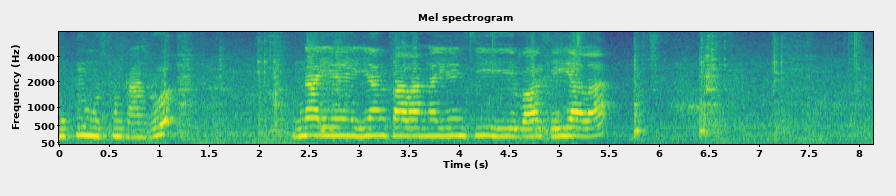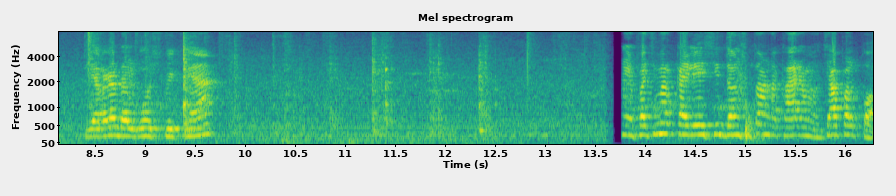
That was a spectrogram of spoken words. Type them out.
ముక్కులు ముసుకుంటాండ్రు. ఇంకా ఏ ఏం కాలంగా ఏంచి బాగా చెయ్యాలా? ఎర్రగడ్డలు కోసి పెట్టినా. నేను పచ్చిమిరపకాయలు వేసి దంచుతాండ కారం చేపలకో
